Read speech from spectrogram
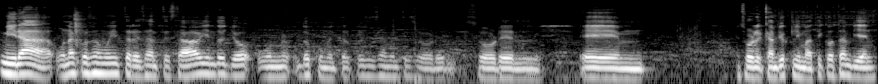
mira, una cosa muy interesante. Estaba viendo yo un documental precisamente sobre el, sobre el, em, sobre el cambio climático también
